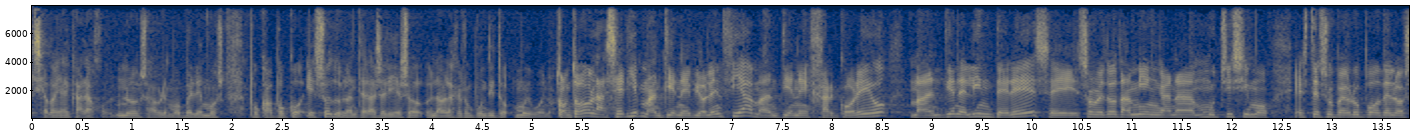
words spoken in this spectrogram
se vaya al carajo? No sabremos, veremos poco a poco eso durante la serie, eso la verdad es que es un puntito muy bueno. Con todo, la serie mantiene violencia, mantiene hardcoreo, mantiene el interés, eh, sobre todo también gana muchísimo este supergrupo de los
